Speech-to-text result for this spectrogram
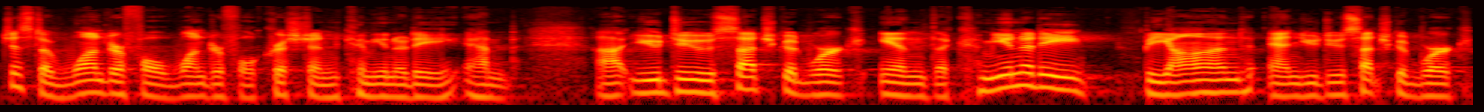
just a wonderful, wonderful Christian community, and uh, you do such good work in the community beyond, and you do such good work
